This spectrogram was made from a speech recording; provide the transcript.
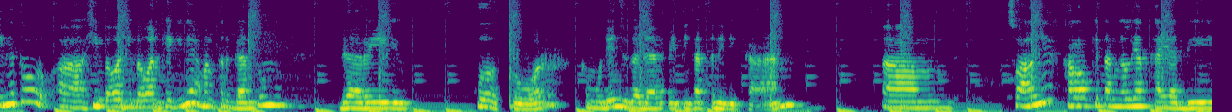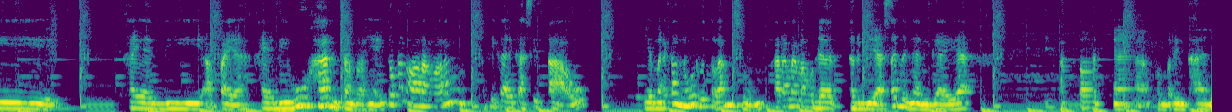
ini tuh uh, himbauan-himbauan kayak gini emang tergantung dari kultur, kemudian juga dari tingkat pendidikan. Um, soalnya kalau kita ngelihat kayak di kayak di apa ya kayak di Wuhan contohnya. Itu kan orang-orang ketika dikasih tahu ya mereka nurut langsung. Karena memang udah terbiasa dengan gaya aktornya pemerintahan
